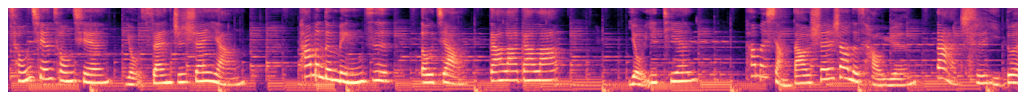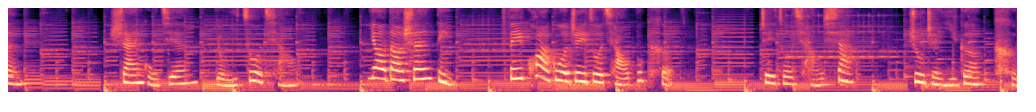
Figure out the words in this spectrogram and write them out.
从前，从前有三只山羊，它们的名字都叫嘎啦嘎啦。有一天，它们想到山上的草原大吃一顿。山谷间有一座桥，要到山顶。非跨过这座桥不可。这座桥下住着一个可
